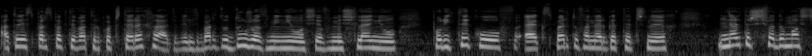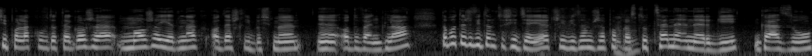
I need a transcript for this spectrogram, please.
A to jest perspektywa tylko czterech lat, więc bardzo dużo zmieniło się w myśleniu polityków, ekspertów energetycznych, no ale też świadomości Polaków do tego, że może jednak odeszlibyśmy e, od węgla, no bo też widzą, co się dzieje, czyli widzą, że po prostu ceny energii, gazu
